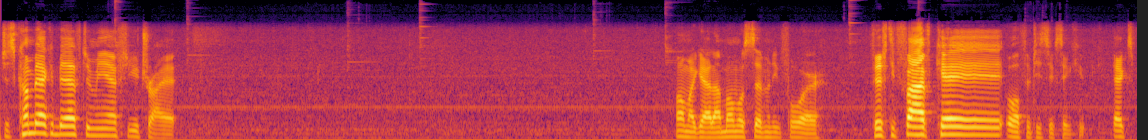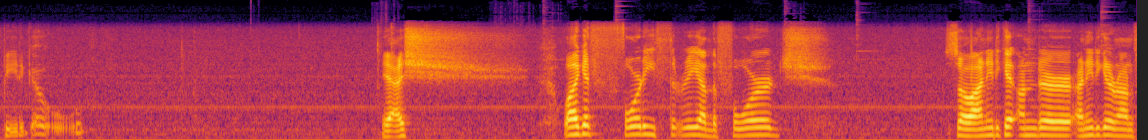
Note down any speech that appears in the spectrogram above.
Just come back after me after you try it. Oh my god, I'm almost 74. 55k, well 56k XP to go. Yeah, I Well, I get 43 on the forge. So I need to get under. I need to get around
